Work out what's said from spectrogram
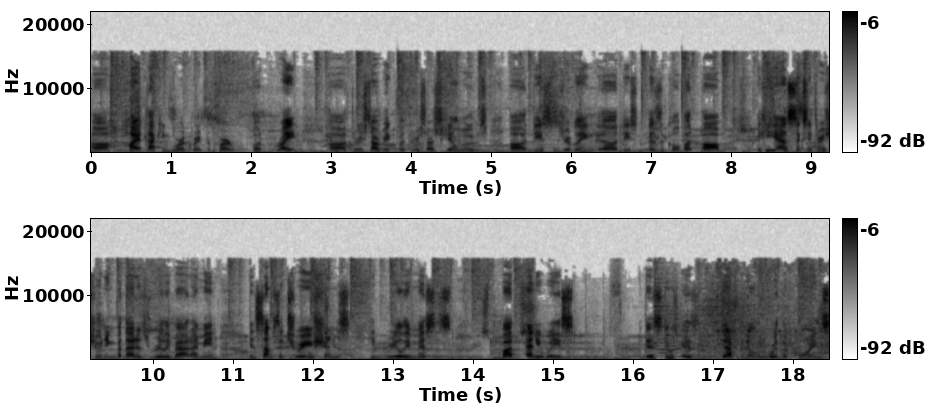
uh, high attacking work rate, preferred foot right, uh, three star weak foot, three star skill moves, uh, decent dribbling, uh, decent physical. But um, he has 63 shooting, but that is really bad. I mean, in some situations he really misses. But anyways, this dude is definitely worth the coins.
